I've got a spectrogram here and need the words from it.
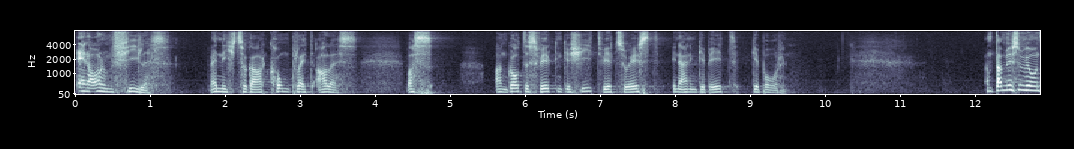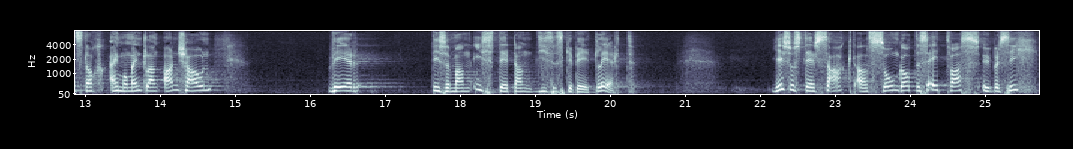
enorm vieles, wenn nicht sogar komplett alles, was an Gottes Wirken geschieht, wird zuerst in einem Gebet geboren. Und da müssen wir uns noch einen Moment lang anschauen, wer dieser Mann ist, der dann dieses Gebet lehrt. Jesus, der sagt als Sohn Gottes etwas über sich,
